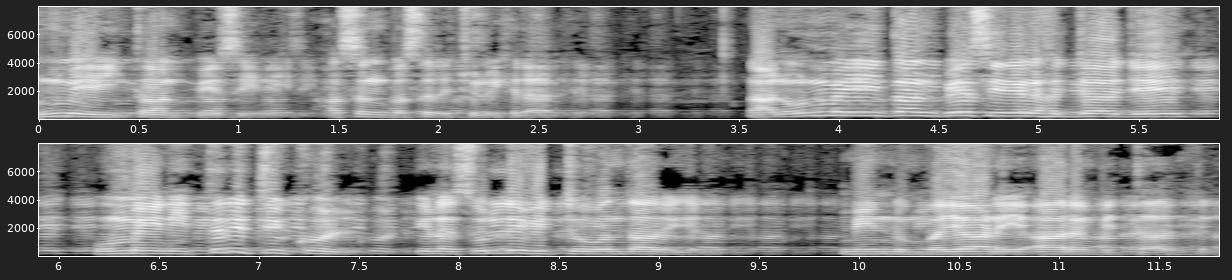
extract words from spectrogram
உண்மையைத்தான் பேசினேன். ஹசன் பசரை சொல்கிறார்கள் நான் உண்மையைத்தான் பேசினேன் ஹஜ்ஜாஜே. உண்மை நீ திருத்திக்கொள் என சொல்லிவிட்டு வந்தார்கள். மீண்டும் பயானை ஆரம்பித்தார்கள்.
